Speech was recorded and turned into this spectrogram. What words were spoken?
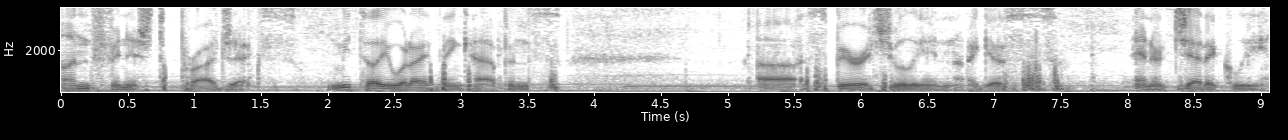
unfinished projects. Let me tell you what I think happens uh, spiritually and I guess energetically,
